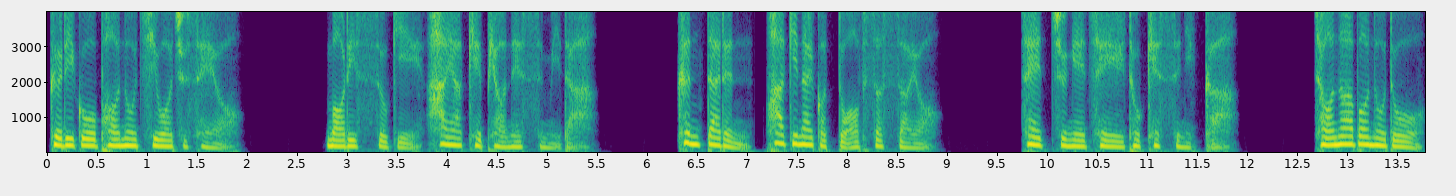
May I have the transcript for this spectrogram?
그리고 번호 지워주세요. 머릿속이 하얗게 변했습니다. 큰딸은 확인할 것도 없었어요. 셋 중에 제일 독했으니까. 전화번호도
